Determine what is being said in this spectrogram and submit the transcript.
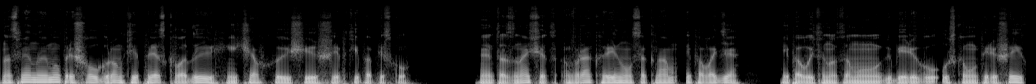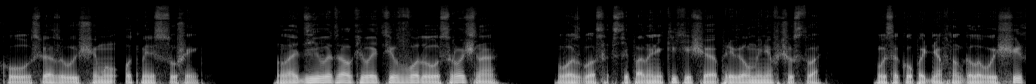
На смену ему пришел громкий плеск воды и чавкающие шлепки по песку. Это значит, враг ринулся к нам и по воде, и по вытянутому к берегу узкому перешейку, связывающему отмель с сушей. «Ладьи выталкивайте в воду, срочно!» Возглас Степана Никитича привел меня в чувство. Высоко подняв над головой щит,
